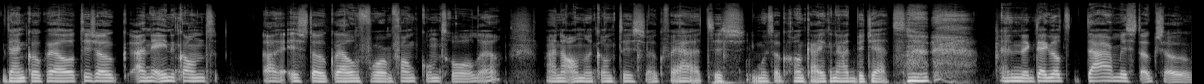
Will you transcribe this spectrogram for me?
ik denk ook wel, het is ook aan de ene kant eh, is het ook wel een vorm van controle. Maar aan de andere kant is het ook van ja, het is, je moet ook gewoon kijken naar het budget. en ik denk dat daarom is het ook zo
